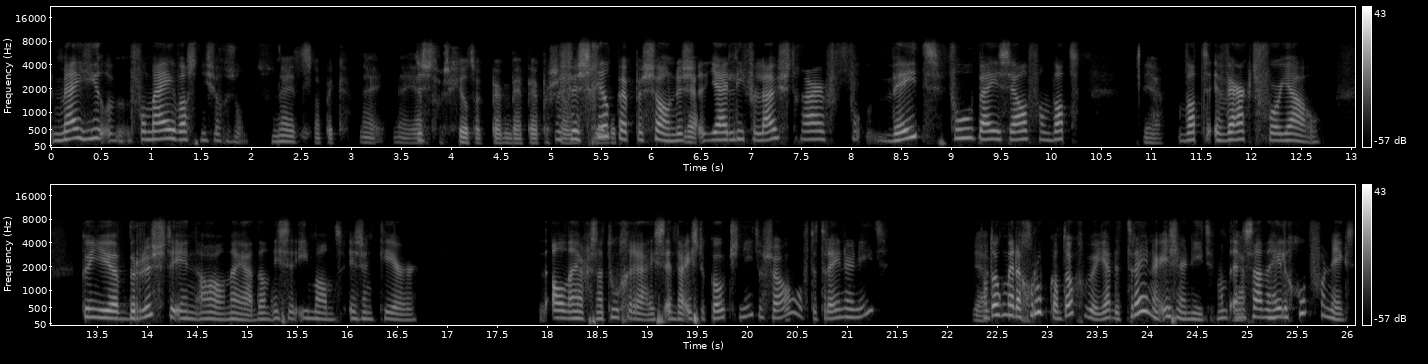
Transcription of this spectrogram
Mij hiel, voor mij was het niet zo gezond. Nee, dat snap ik. Nee, nee ja, Dus- het verschilt ook per, per, per persoon. Het verschilt per persoon. Dus Ja. jij, lieve luisteraar, vo- weet, voel bij jezelf van wat, Ja. wat werkt voor jou. Kun je berusten in, oh, nou ja, dan is er iemand is een keer al ergens naartoe gereisd en daar is de coach niet of zo, of de trainer niet. Ja. Want ook met een groep kan het ook gebeuren. Ja, de trainer is er niet. Want, en Ja. er staat een hele groep voor niks.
